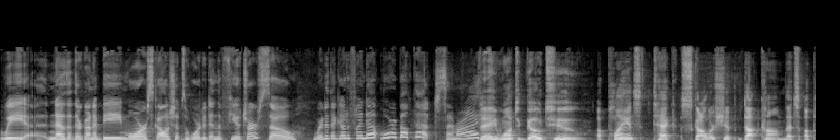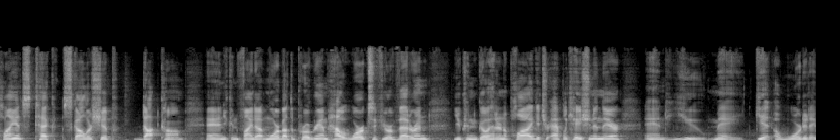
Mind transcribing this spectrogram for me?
we know that there are going to be more scholarships awarded in the future. So, where do they go to find out more about that, Samurai? They want to go to appliancetechscholarship.com. That's appliancetechscholarship.com. And you can find out more about the program, how it works. If you're a veteran, you can go ahead and apply, get your application in there, and you may get awarded a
